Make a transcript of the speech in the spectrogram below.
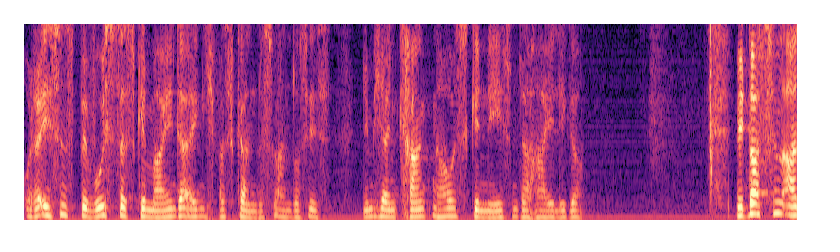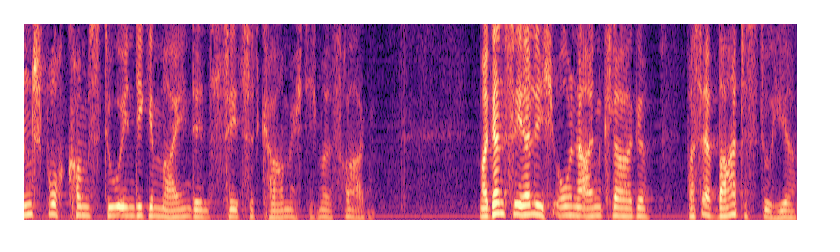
Oder ist uns bewusst, dass Gemeinde eigentlich was ganz anderes ist, nämlich ein Krankenhaus genesender Heiliger? Mit was für einem Anspruch kommst du in die Gemeinde, ins CZK, möchte ich mal fragen. Mal ganz ehrlich, ohne Anklage, was erwartest du hier?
